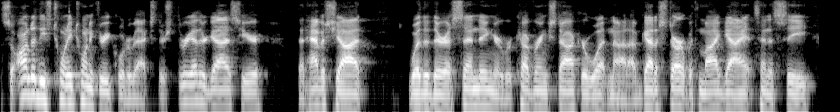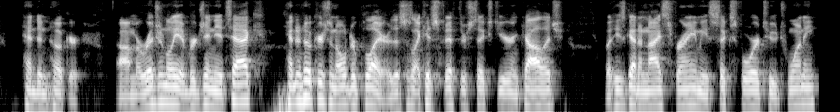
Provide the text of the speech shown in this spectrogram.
So on to these 2023 quarterbacks. There's three other guys here that have a shot, whether they're ascending or recovering stock or whatnot. I've got to start with my guy at Tennessee, Hendon Hooker. Um, originally at Virginia Tech, Hendon Hooker's an older player. This is like his fifth or sixth year in college, but he's got a nice frame. He's 6'4, 220.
